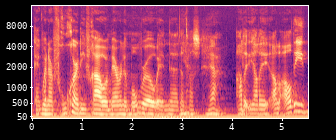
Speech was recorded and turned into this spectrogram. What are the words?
Kijk maar naar vroeger, die vrouwen, Marilyn Monroe. En eh, dat ja, was. Ja. Hadden, die hadden, al, al die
